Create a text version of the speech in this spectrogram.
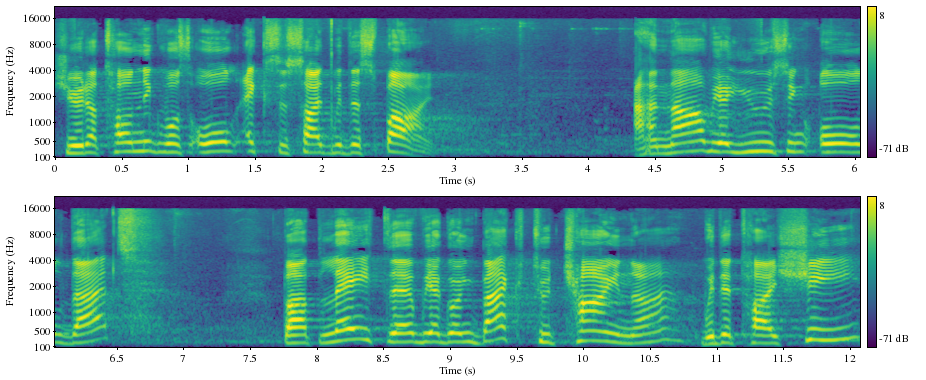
Gyrotonic was all exercise with the spine. And now we are using all that but later, we are going back to China with the Tai Chi,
